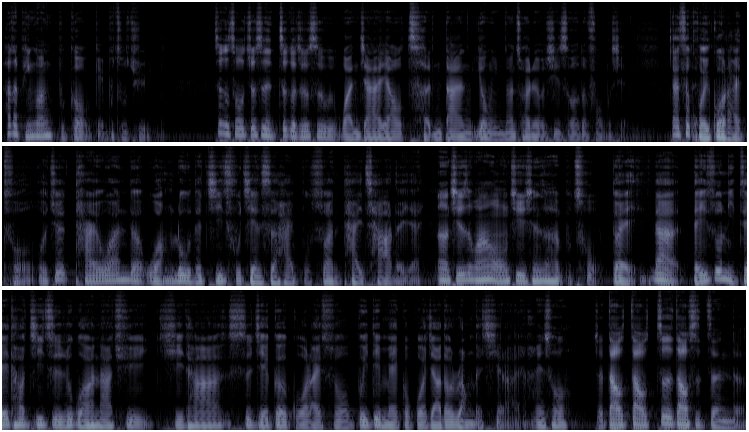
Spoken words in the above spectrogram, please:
它的频宽不够，给不出去。这个时候就是这个就是玩家要承担用云端串流游戏时候的风险。但是回过来说，我觉得台湾的网络的基础建设还不算太差的耶。嗯，其实台湾网络基础建设很不错。对，那等于说你这一套机制，如果要拿去其他世界各国来说，不一定每个国家都 run 得起来啊。没错。这倒倒这倒是真的，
